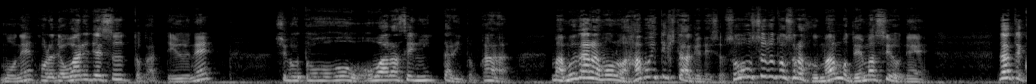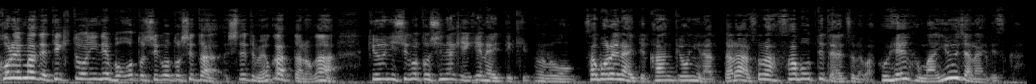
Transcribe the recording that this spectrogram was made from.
もうね、これで終わりですとかっていうね、仕事を終わらせに行ったりとか、まあ無駄なものは省いてきたわけですよ。そうするとそれは不満も出ますよね。だってこれまで適当にね、ぼーっと仕事してた、しててもよかったのが、急に仕事しなきゃいけないって、あの、サボれないっていう環境になったら、それはサボってた奴らは不平不満言うじゃないですか。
